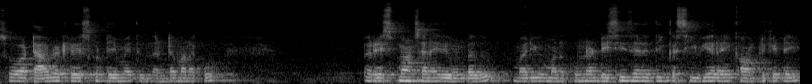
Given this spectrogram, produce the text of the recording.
సో ఆ ట్యాబ్లెట్లు వేసుకుంటే ఏమవుతుందంటే మనకు రెస్పాన్స్ అనేది ఉండదు. మరియు మనకు ఉన్న డిసీజ్ అనేది ఇంకా సివియర్ అయ్యి కాంప్లికేట్ అయ్యి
